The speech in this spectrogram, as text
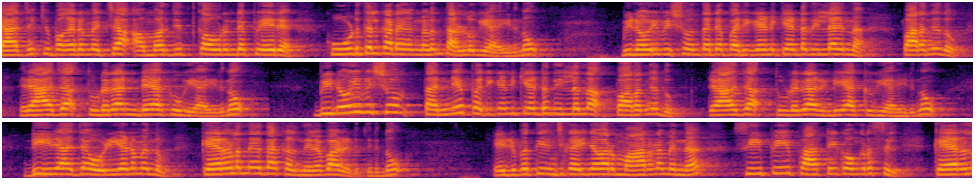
രാജയ്ക്ക് പകരം വെച്ച അമർജിത് കൗറിന്റെ പേര് കൂടുതൽ ഘടകങ്ങളും തള്ളുകയായിരുന്നു. ബിനോയ് വിശ്വം തന്നെ പരിഗണിക്കേണ്ടതില്ല എന്ന് പറഞ്ഞതും രാജ തുടരാൻ ഇടയാക്കുകയായിരുന്നു ബിനോയ് വിശ്വം തന്നെ പരിഗണിക്കേണ്ടതില്ലെന്ന് പറഞ്ഞതും രാജ തുടരാൻ ഇടയാക്കുകയായിരുന്നു. ഡി രാജ ഒഴിയണമെന്നും കേരള നേതാക്കൾ നിലപാടെടുത്തിരുന്നു. എഴുപത്തിയഞ്ച് കഴിഞ്ഞവർ മാറണമെന്ന് സി പി ഐ പാർട്ടി കോൺഗ്രസിൽ കേരള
